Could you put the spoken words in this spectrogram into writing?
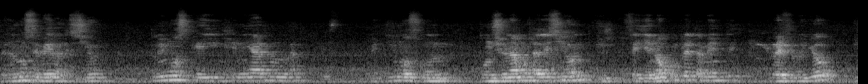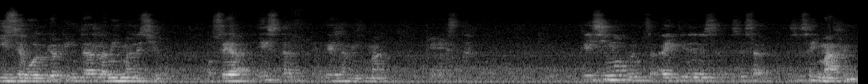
pero no se ve la lesión. Tuvimos que ingeniárnosla, metimos un, funcionamos la lesión y se llenó completamente, refluyó y se volvió a pintar la misma lesión. O sea, esta es la misma que esta. ¿Qué hicimos? Pues ahí tienen esa, es esa, es esa imagen.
